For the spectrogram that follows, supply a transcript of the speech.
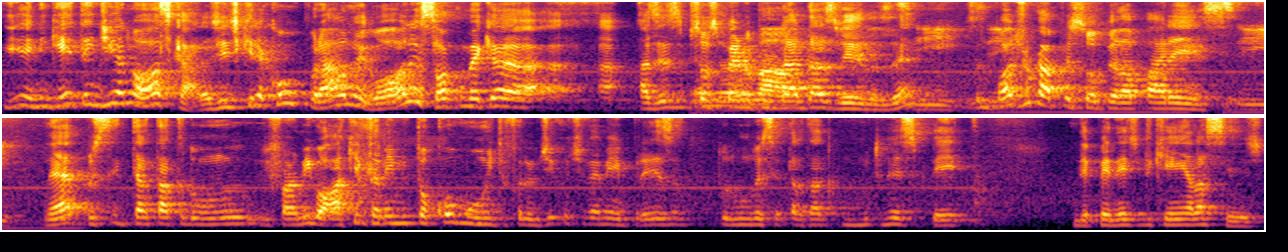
E ninguém atendia nós, cara. A gente queria comprar o negócio. Olha só como é que a- a- às vezes as pessoas É perdem a oportunidade das vendas, né? Sim, Você não sim. pode julgar a pessoa pela aparência, Sim. né? Por isso tem que tratar todo mundo de forma igual. Aquilo também me tocou muito. Eu falei, o dia que eu tiver minha empresa, todo mundo vai ser tratado com muito respeito, independente de quem ela seja,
